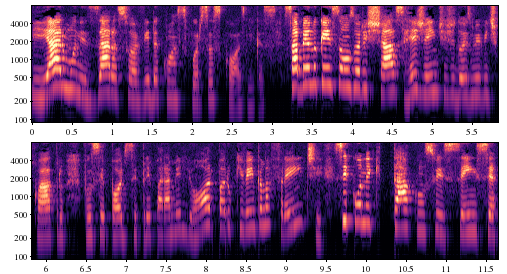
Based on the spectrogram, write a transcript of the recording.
e harmonizar a sua vida com as forças cósmicas. Sabendo quem são os orixás regentes de 2024, você pode se preparar melhor para o que vem pela frente, se conectar com sua essência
